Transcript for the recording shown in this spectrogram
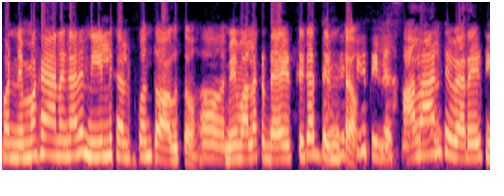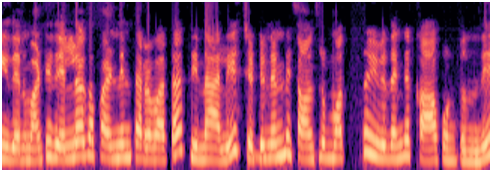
మన నిమ్మకాయ అనగానే నీళ్ళు కలుపుకొని తాగుతాం. మేము అలా డైరెక్ట్గా తింటాం. అలాంటి వెరైటీ ఇది అనమాట ఇది ఎల్లోగా పండిన తర్వాత తినాలి. చెట్టు నుండి సంవత్సరం మొత్తం ఈ విధంగా కాపు ఉంటుంది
